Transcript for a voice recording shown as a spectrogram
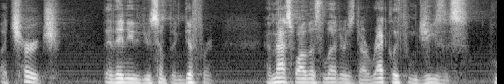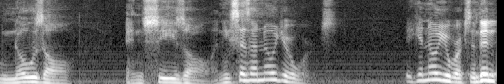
a church that they need to do something different. And that's why this letter is directly from Jesus, who knows all and sees all. And he says, I know your works. You know your works. And then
